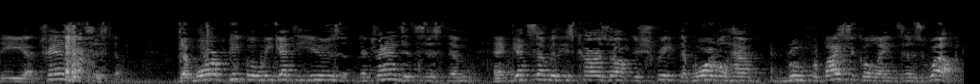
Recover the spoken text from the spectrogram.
the uh, transit system. The more people we get to use the transit system and get some of these cars off the street, the more we'll have room for bicycle lanes as well.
